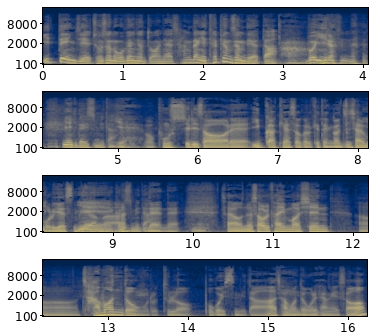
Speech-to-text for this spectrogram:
이때 이제 조선 500년 동안에 상당히 태평성대였다. 아. 뭐 이런 얘기도 있습니다. 예, 뭐 풍수지리설에 입각해서 그렇게 된 건지 잘 예, 모르겠습니다만. 예, 예, 그렇습니다. 네네. 자, 오늘 서울 타임머신 어, 잠원동으로 둘러보고 있습니다. 잠원동을 향해서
